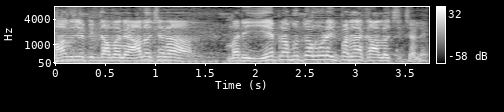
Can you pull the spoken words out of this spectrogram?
బాగు చేపిద్దామనే ఆలోచన మరి ఏ ప్రభుత్వం కూడా ఇప్పటిదాకా ఆలోచించలే.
